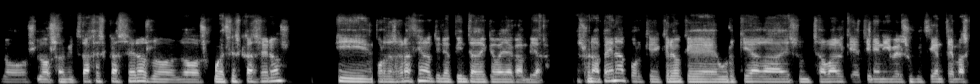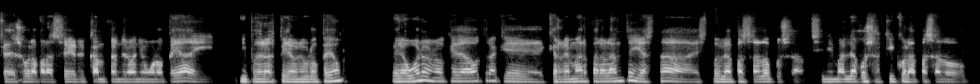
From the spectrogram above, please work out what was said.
los, arbitrajes caseros, los, jueces caseros, y por desgracia no tiene pinta de que vaya a cambiar. Es una pena porque creo que Urquiaga es un chaval que tiene nivel suficiente más que de sobra para ser campeón de la Unión Europea y, y poder aspirar a un europeo. Pero bueno, no queda otra que, remar para adelante y ya está. Esto le ha pasado, pues sin ir más lejos, a Kiko le ha pasado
